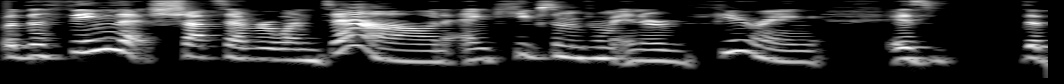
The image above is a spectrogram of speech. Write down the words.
But the thing that shuts everyone down and keeps them from interfering is that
